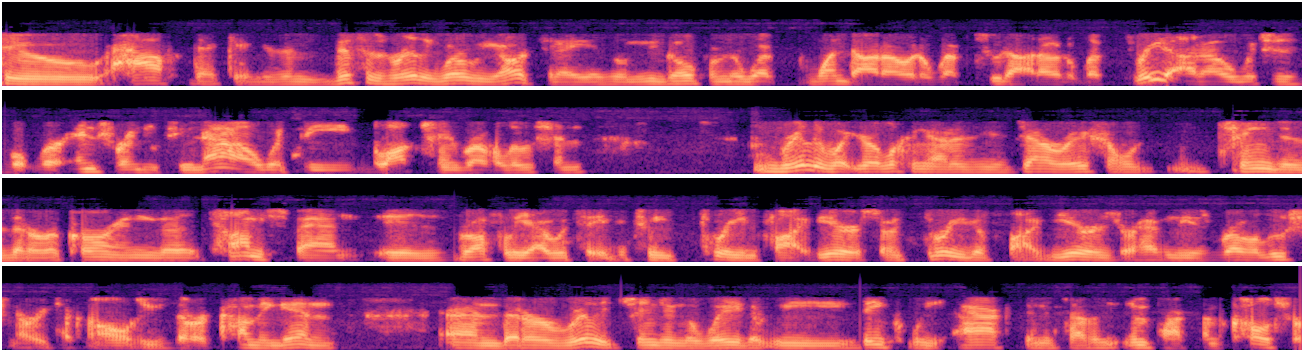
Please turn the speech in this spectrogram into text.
to half decades. And this is really where we are today is when we go from the Web 1.0 to Web 2.0 to Web 3.0, which is what we're entering into now with the blockchain revolution really what you're looking at is these generational changes that are occurring. The time span is roughly, I would say, between three and five years. So in three to five years, you're having these revolutionary technologies that are coming in and that are really changing the way that we think, we act, and it's having an impact on culture,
